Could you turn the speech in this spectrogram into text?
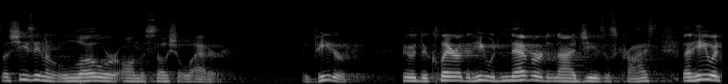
So she's even lower on the social ladder. And Peter, who would declare that he would never deny Jesus Christ, that he would,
